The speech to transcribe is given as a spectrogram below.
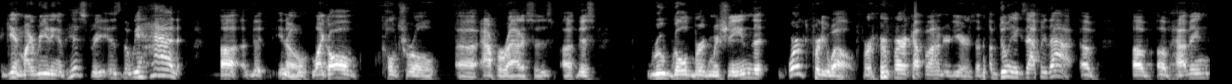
again, my reading of history is that we had uh, the you know, like all cultural uh, apparatuses, uh, this Rube Goldberg machine that worked pretty well for, for a couple of hundred years of, of doing exactly that of of of having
